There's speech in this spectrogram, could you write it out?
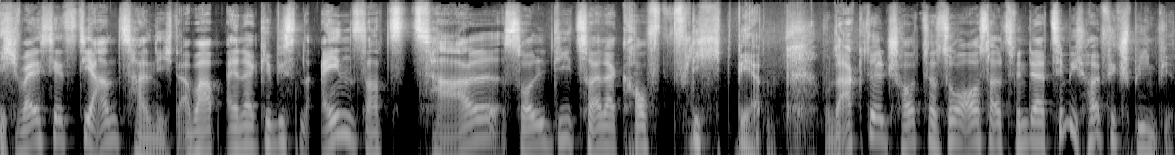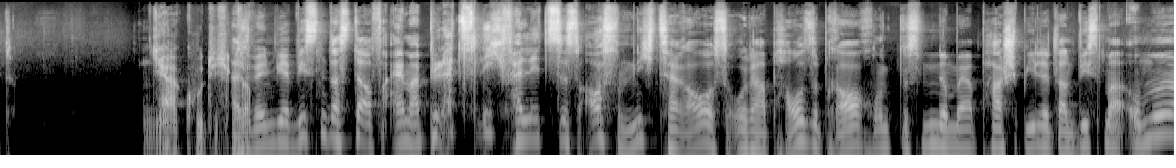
ich weiß jetzt die Anzahl nicht, aber ab einer gewissen Einsatzzahl soll die zu einer Kaufpflicht werden. Und aktuell schaut es ja so aus, als wenn der ziemlich häufig spielen wird. Ja, gut, ich glaube. Also, wenn wir wissen, dass der auf einmal plötzlich verletzt ist, aus dem Nichts heraus oder Pause braucht und das sind nur mehr ein paar Spiele, dann wissen wir, um,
